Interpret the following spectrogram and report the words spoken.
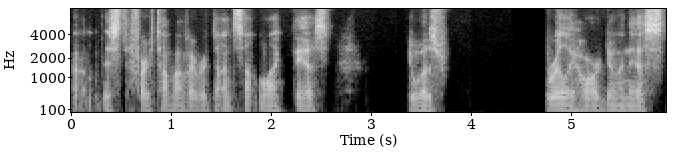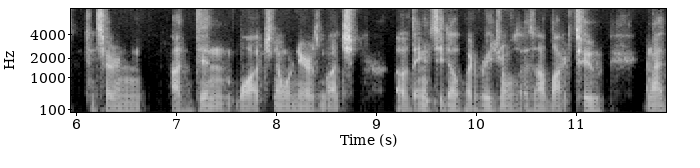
Um, this is the first time I've ever done something like this. It was really hard doing this, considering I didn't watch nowhere near as much of the NCAA regionals as I'd like to. And I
